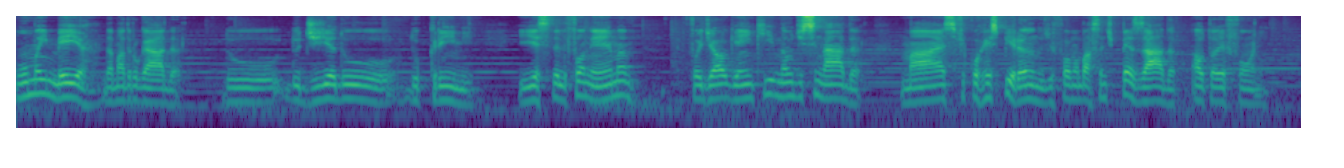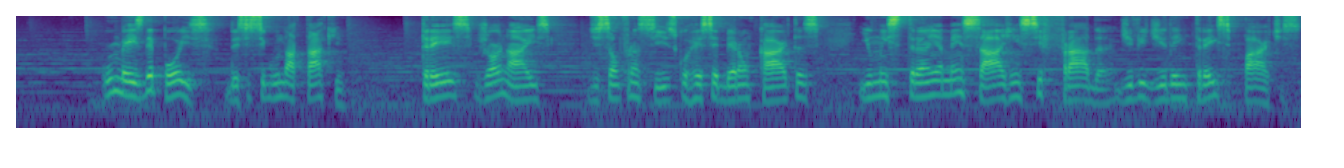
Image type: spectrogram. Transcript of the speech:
uma e meia da madrugada do, do dia do, do crime. E esse telefonema foi de alguém que não disse nada, mas ficou respirando de forma bastante pesada ao telefone. Um mês depois desse segundo ataque, três jornais de São Francisco receberam cartas e uma estranha mensagem cifrada, dividida em três partes.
